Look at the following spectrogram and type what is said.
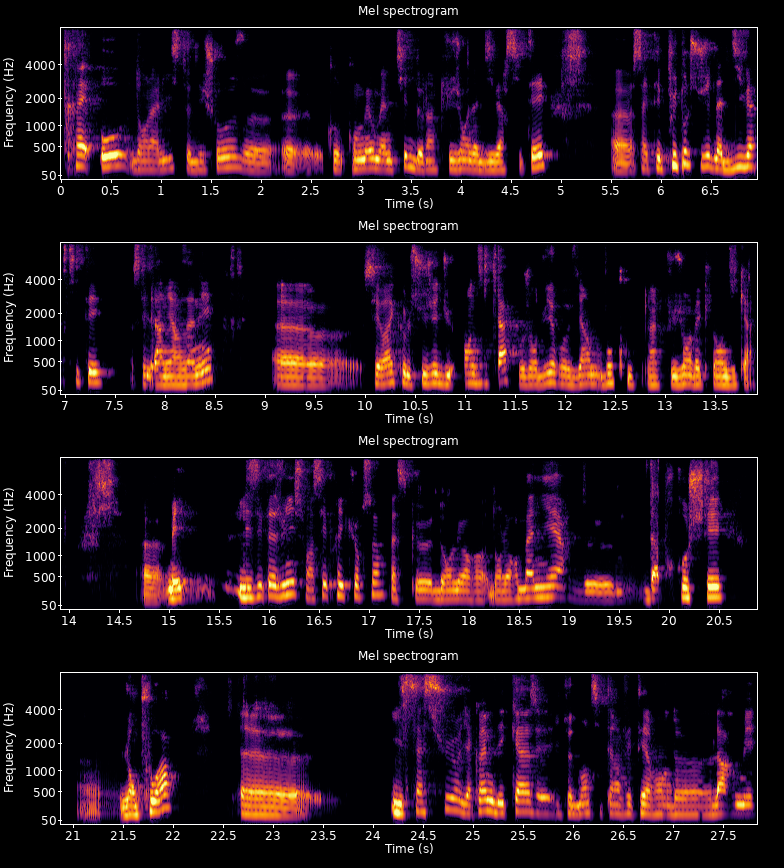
très haut dans la liste des choses euh, qu'on met au même titre de l'inclusion et de la diversité. ça a été plutôt le sujet de la diversité ces dernières années. c'est vrai que le sujet du handicap aujourd'hui revient beaucoup, l'inclusion avec le handicap. Euh, mais les États-Unis sont assez précurseurs parce que dans leur, dans leur manière d'approcher euh, l'emploi, euh, ils s'assurent, il y a quand même des cases, ils te demandent si tu es un vétéran de l'armée.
